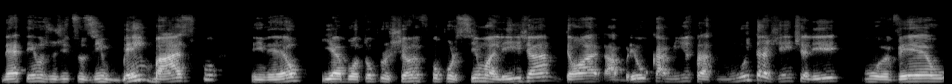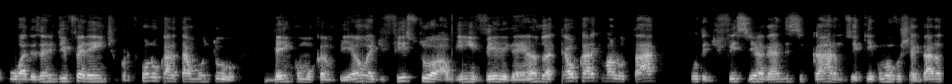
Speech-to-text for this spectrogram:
né, tem um jiu-jitsuzinho bem básico, entendeu? E a botou para o chão e ficou por cima ali, já então abriu o caminho para muita gente ali ver o, o Adesanya diferente, porque quando o cara está muito bem como campeão, é difícil alguém ver ele ganhando, até o cara que vai lutar, puta, é difícil de ganhar desse cara, não sei o que, como eu vou chegar,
